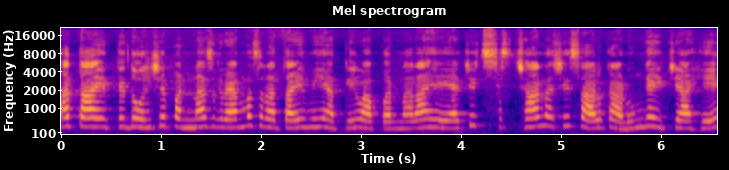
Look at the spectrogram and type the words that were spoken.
आता येथे दोनशे पन्नास ग्रॅमच रताळी मी यातली वापरणार आहे. याची छान अशी साल काढून घ्यायची आहे.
